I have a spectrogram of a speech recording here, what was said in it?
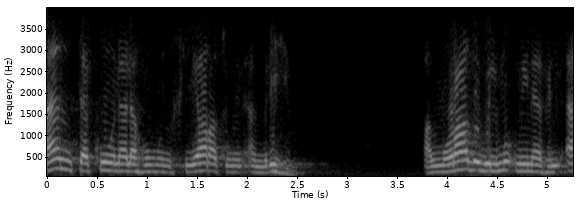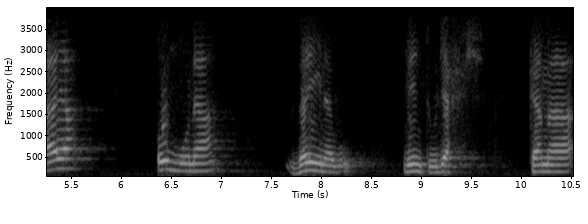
أن تكون لهم الخيارة من أمرهم. المراد بالمؤمنة في الآية أمنا زينب بنت جحش كما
